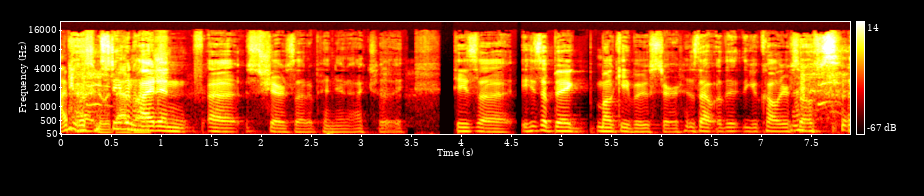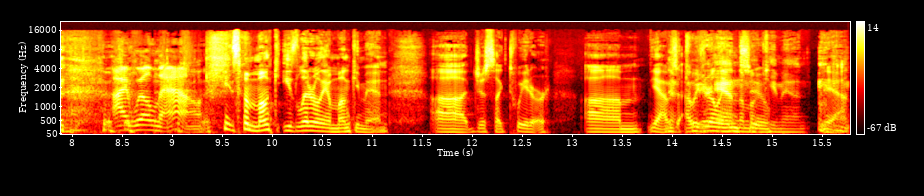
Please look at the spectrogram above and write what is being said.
I've listened to it that Steven. Hyden uh, shares that opinion. Actually, he's a he's a big monkey booster. Is that what you call yourselves? I will now. He's a monkey. He's literally a monkey man, uh, just like Tweeter. Um, yeah, I was, I was really and into. the monkey man. yeah,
